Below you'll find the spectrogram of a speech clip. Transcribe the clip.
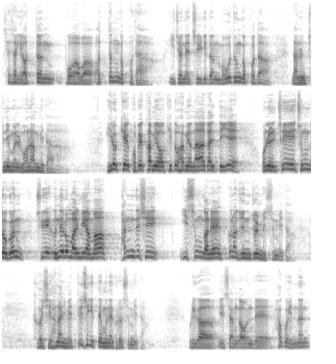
세상의 어떤 보아와 어떤 것보다 이전에 즐기던 모든 것보다 나는 주님을 원합니다. 이렇게 고백하며 기도하며 나아갈 때에 오늘 죄의 중독은 주의 은혜로 말미암아 반드시 이 순간에 끊어진 줄 믿습니다. 그것이 하나님의 뜻이기 때문에 그렇습니다. 우리가 일상 가운데 하고 있는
